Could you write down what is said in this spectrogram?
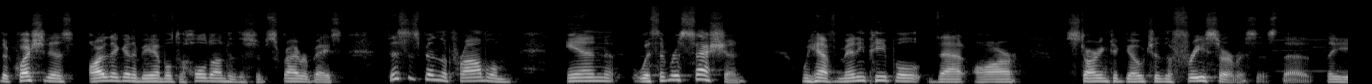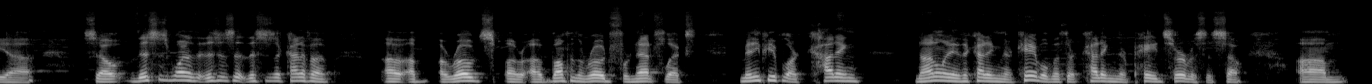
the question is, are they going to be able to hold on to the subscriber base? This has been the problem in with the recession. We have many people that are starting to go to the free services. The the uh, so this is one of the, this is a, this is a kind of a a, a road a bump in the road for Netflix. Many people are cutting. Not only are they cutting their cable, but they're cutting their paid services. So um,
